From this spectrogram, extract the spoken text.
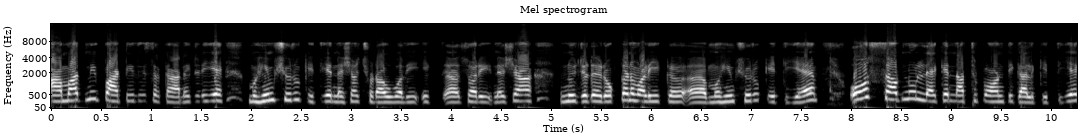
ਆਮ ਆਦਮੀ ਪਾਰਟੀ ਦੀ ਸਰਕਾਰ ਨੇ ਜਿਹੜੀ ਹੈ ਮੁਹਿੰਮ ਸ਼ੁਰੂ ਕੀਤੀ ਹੈ, ਨਸ਼ਾ ਛੁਡਾਊ ਵਾਲੀ ਇੱਕ ਸੌਰੀ ਨਸ਼ਾ ਨੂੰ ਜਿਹੜੇ ਰੋਕਣ ਵਾਲੀ ਇੱਕ ਮੁਹਿੰਮ ਸ਼ੁਰੂ ਕੀਤੀ ਹੈ। ਉਸ ਸਭ ਨੂੰ ਲੈ ਕੇ ਨੱਥ ਪਾਉਣ ਦੀ ਗੱਲ ਕੀਤੀ ਹੈ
